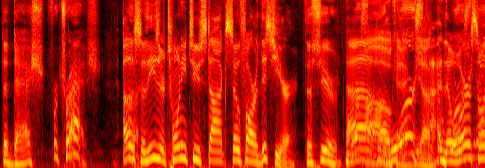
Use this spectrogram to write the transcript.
The dash for trash. Oh, so these are 22 stocks so far this year. this year. Ah, the okay, worst, yeah. the, The worst, worst ones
